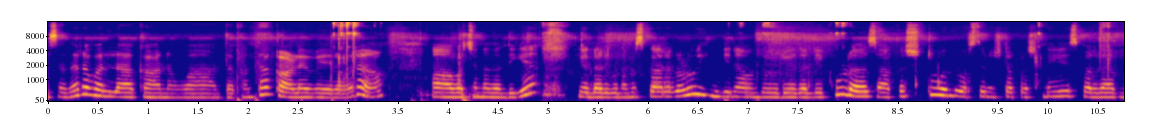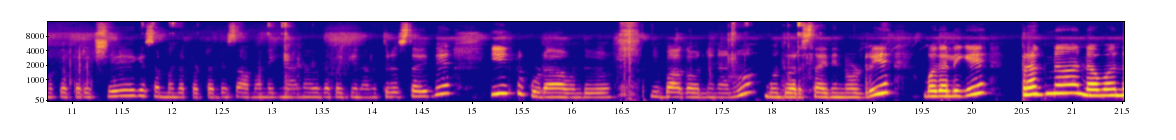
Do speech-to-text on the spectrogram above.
ಸದರವಲ್ಲ ಕಾನವ್ವ ಅಂತಕ್ಕಂಥ ಕಾಳವೇರವರ ವಚನದೊಂದಿಗೆ ಎಲ್ಲರಿಗೂ ನಮಸ್ಕಾರಗಳು. ಹಿಂದಿನ ಒಂದು ವಿಡಿಯೋದಲ್ಲಿ ಕೂಡ ಸಾಕಷ್ಟು ಒಂದು ವಸ್ತುನಿಷ್ಠ ಪ್ರಶ್ನೆ, ಸ್ಪರ್ಧಾತ್ಮಕ ಪರೀಕ್ಷೆಗೆ ಸಂಬಂಧಪಟ್ಟಂತೆ ಸಾಮಾನ್ಯ ಜ್ಞಾನದ ಬಗ್ಗೆ ನಾನು ತಿಳಿಸ್ತಾ ಇದ್ದೆ. ಈಗಲೂ ಕೂಡ ಒಂದು ವಿಭಾಗವನ್ನು ನಾನು ಮುಂದುವರಿಸ್ತಾ ಇದ್ದೀನಿ ನೋಡ್ರಿ. ಮೊದಲಿಗೆ ಪ್ರಜ್ಞಾ ನವನ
